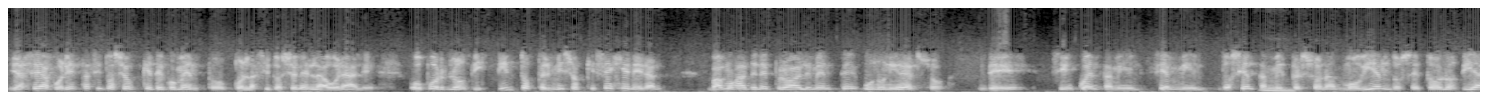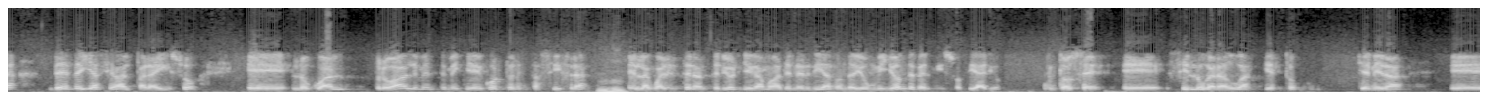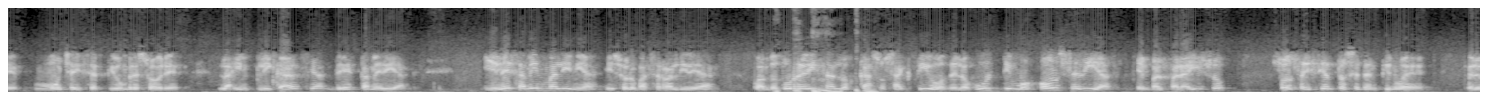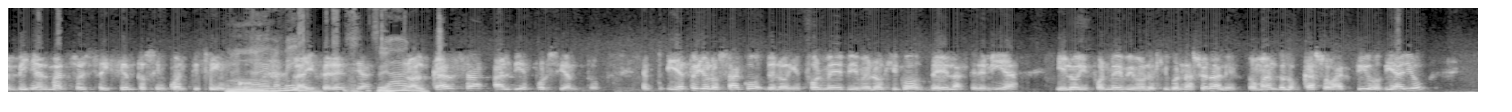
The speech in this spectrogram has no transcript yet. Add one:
ya sea por esta situación que te comento, por las situaciones laborales o por los distintos permisos que se generan, vamos a tener probablemente un universo de 50 mil, 100 mil, 200 mil personas moviéndose todos los días desde y hacia Valparaíso, eh, lo cual probablemente me quede corto en estas cifras. En la cuarentena anterior llegamos a tener días donde había un millón de permisos diarios. Entonces, eh, sin lugar a dudas que esto genera eh, mucha incertidumbre sobre las implicancias de esta medida. Y en esa misma línea, y solo para cerrar la idea, cuando tú revisas los casos activos de los últimos 11 días en Valparaíso, son 679, pero en Viña del Mar son 655. Mm. La diferencia no alcanza al 10%. Y esto yo lo saco de los informes epidemiológicos de la Seremía y los informes epidemiológicos nacionales. Tomando los casos activos diarios,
